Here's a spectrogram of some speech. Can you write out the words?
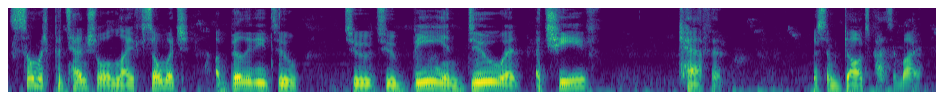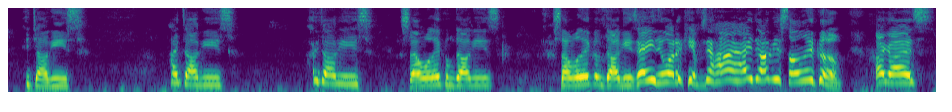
So much potential in life, so much ability to, to, to be and do and achieve. Kafir. There's some dogs passing by. Hey, doggies. Hi, doggies. Hi, doggies. Assalamu alaikum, doggies. Assalamu alaikum, doggies. Hey, you want to keep say hi? Hi, doggies. Assalamu alaikum. Hi, guys.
